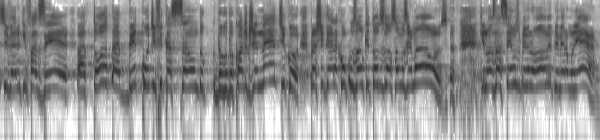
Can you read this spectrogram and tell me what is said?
Ah, eles tiveram que fazer a toda a decodificação do, do, do código genético para chegar à conclusão que todos nós somos irmãos, que nós nascemos primeiro homem primeira mulher.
